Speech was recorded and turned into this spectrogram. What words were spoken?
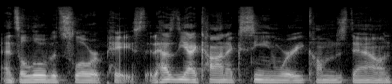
and it's a little bit slower paced. It has the iconic scene where he comes down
